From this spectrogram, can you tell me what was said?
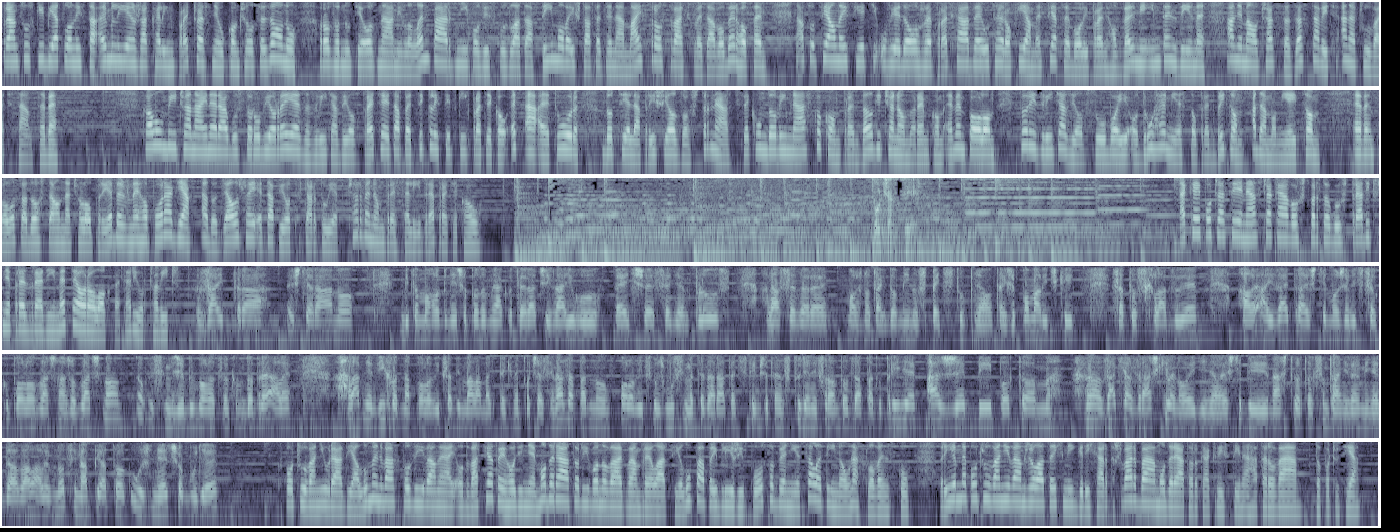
Francúzsky biatlonista Emilien Jacqueline predčasne ukončil sezónu. Rozhodnutie oznámil len pár dní po zisku zlata v tímovej štafete na majstrovstvách sveta v Oberhofe. Na sociálnej sieti uviedol, že predchádzajúce roky a mesiace boli pre ňo veľmi intenzívne a nemal čas sa zastaviť a načúvať sám sebe. Kolumbíčan Ainer Augusto Rubio Reyes zvíťazil v tretej etape cyklistických pretekov SAE Tour. Do cieľa prišiel so 14-sekundovým náskokom pred Belgičanom Remkom Evenpolom, ktorý zvíťazil v súboji o druhé miesto pred Britom Adamom Jejcom. Evenpolo sa dostal na čelo priebežného poradia a do ďalšej etapy odštartuje v červenom drese lídra pretekov. Počasie Aké počasie nás čaká vo štvrtok už tradične prezradí meteorológ Peter Jurčovič. Zajtra ešte ráno by to mohlo byť niečo podobné ako teraz, či na juhu 5, 6, 7 plus a na severe možno tak do minus 5 stupňov, takže pomaličky sa to schladzuje ale aj zajtra ešte môže byť celku polooblačno až oblačno. To myslím, že by bolo celkom dobré, ale hlavne východná polovica by mala mať pekné počasie. Na západnú polovicu už musíme teda rátať s tým, že ten studený front od západu príde a že by potom, no zatiaľ zrážky len ojedinele, ešte by na štvrtok som to ani veľmi nedával, ale v noci na piatok už niečo bude, počúvaniu Rádia Lumen vás pozývame aj o 20. hodine. Moderátor Ivo vám v relácii Lupa priblíži pôsobenie Saletínov na Slovensku. Príjemné počúvanie vám želá technik Richard Švarba a moderátorka Kristýna Hatarová. Do počutia.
